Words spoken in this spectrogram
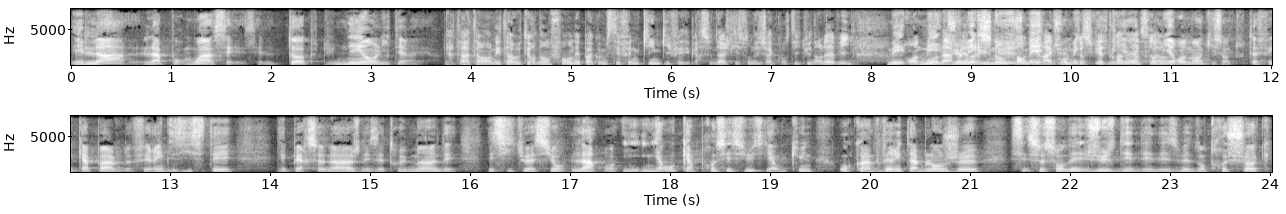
Et là, là, pour moi, c'est c'est le top du néant littéraire. Attends, attends, on est à hauteur d'enfant, on n'est pas comme Stephen King qui fait des personnages qui sont déjà constitués dans la vie. Mais, on, mais on a je m'excuse, mais je m'excuse, mais il y a des premiers romans qui sont tout à fait capables de faire exister des personnages, des êtres humains, des, des situations. Là, on- il n'y a aucun processus, il n'y a aucune, aucun véritable enjeu. Ce sont des, juste des, des, des espèces d'entrechocs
